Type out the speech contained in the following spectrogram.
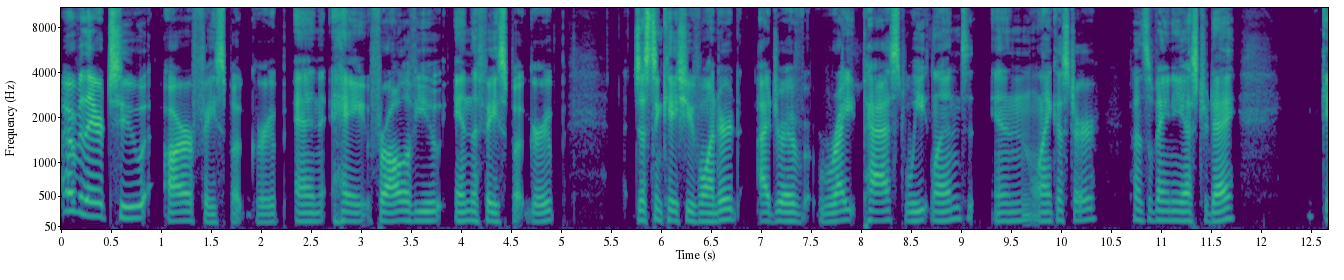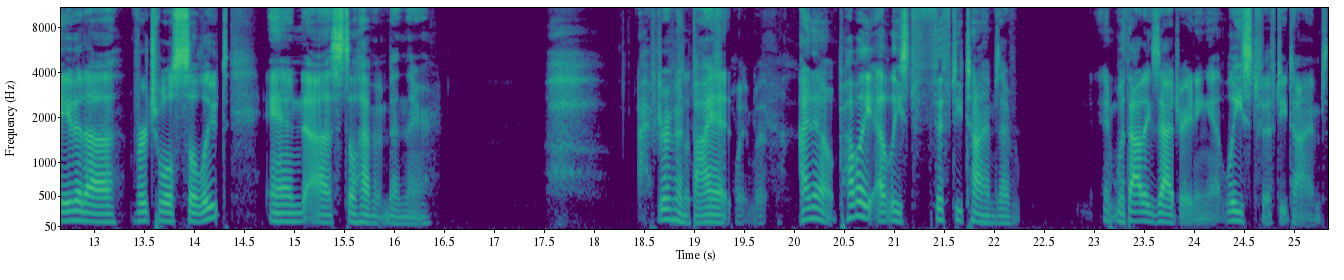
over there to our Facebook group. And hey, for all of you in the Facebook group, just in case you've wondered, I drove right past Wheatland in Lancaster, Pennsylvania yesterday, gave it a virtual salute, and uh, still haven't been there. I've driven Such by it. I know, probably at least 50 times. I've, without exaggerating, at least 50 times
